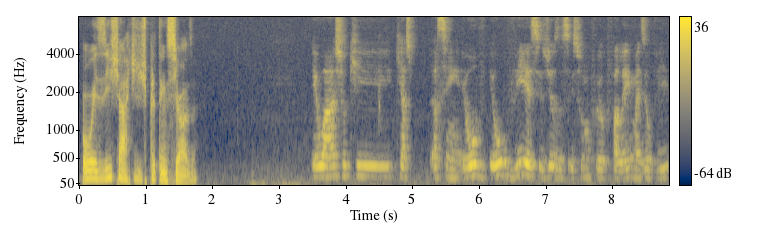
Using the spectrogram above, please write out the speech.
Ou existe arte despretensiosa? Eu acho que, que as, assim, eu, eu ouvi esses dias, isso não foi eu que falei, mas eu vi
